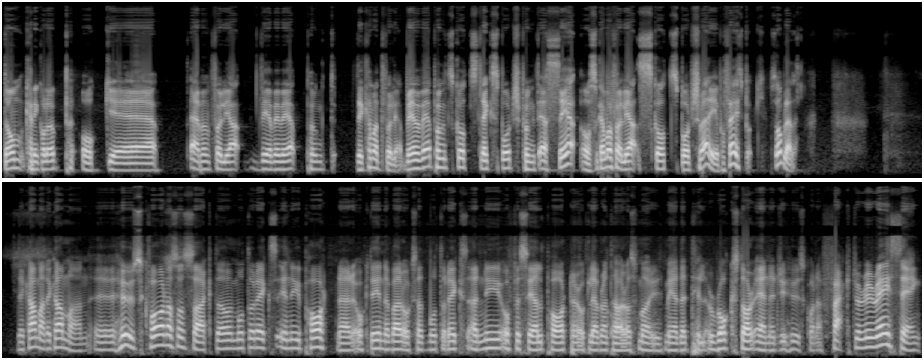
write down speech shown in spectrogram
De kan ni kolla upp och eh, även följa www. Det kan man inte följa. www.skott-sports.se och så kan man följa Skottsport Sverige på Facebook. Så blev det. Det kan man, det kan man. Eh, Husqvarna som sagt, och Motorex är ny partner och det innebär också att Motorex är ny officiell partner och leverantör av smörjmedel till Rockstar Energy Husqvarna Factory Racing.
